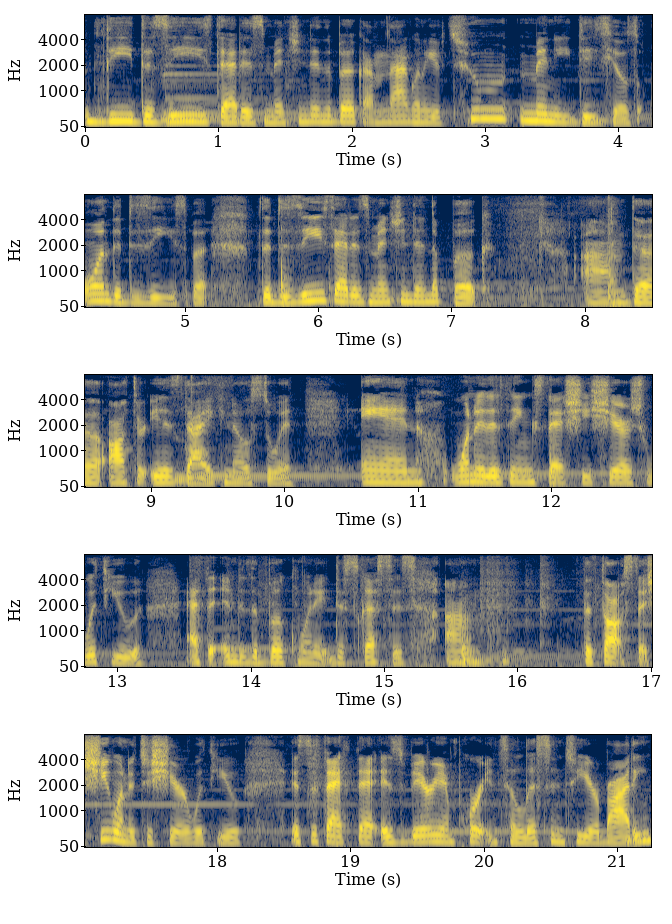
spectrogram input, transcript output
the disease that is mentioned in the book. I'm not going to give too many details on the disease, but the disease that is mentioned in the book, um, the author is diagnosed with. And one of the things that she shares with you at the end of the book when it discusses um, the thoughts that she wanted to share with you is the fact that it's very important to listen to your body,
